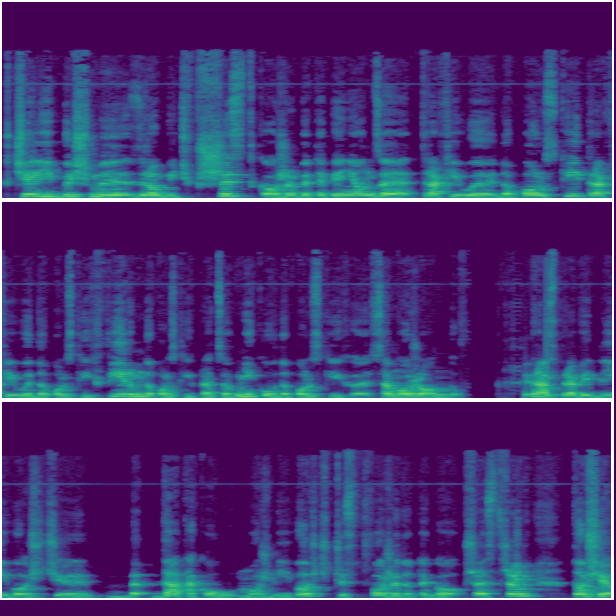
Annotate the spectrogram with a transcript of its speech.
chcielibyśmy zrobić wszystko, żeby te pieniądze trafiły do Polski, trafiły do polskich firm, do polskich pracowników, do polskich samorządów. Prawo i Sprawiedliwość y, da taką możliwość, czy stworzy do tego przestrzeń, to się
